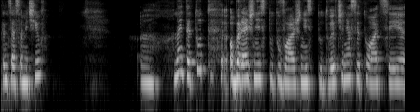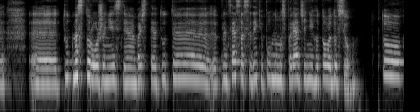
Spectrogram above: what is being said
Принцеса мечів. Е, Знаєте, тут обережність, тут уважність, тут вивчення ситуації, е, тут настороженість. Е, Бачите, тут е, принцеса сидить у повному спорядженні, готова до всього. Тобто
